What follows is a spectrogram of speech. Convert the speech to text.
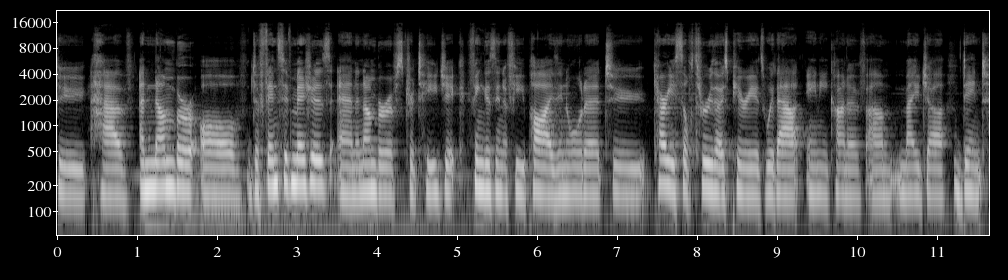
to have a number of defensive measures and a number of strategic fingers in a few pies in order to carry yourself through those periods without any kind of um, major dent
